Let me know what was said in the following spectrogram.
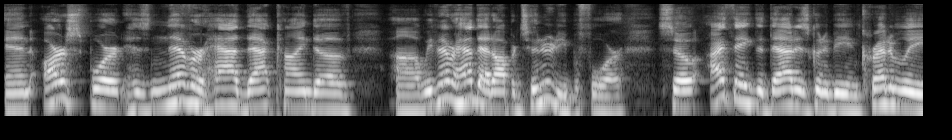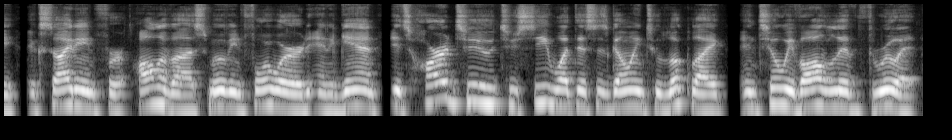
And our sport has never had that kind of, uh, we've never had that opportunity before. So I think that that is going to be incredibly exciting for all of us moving forward. And again, it's hard to to see what this is going to look like until we've all lived through it.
